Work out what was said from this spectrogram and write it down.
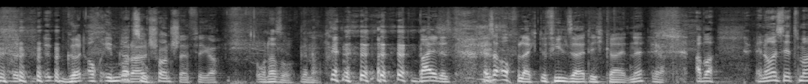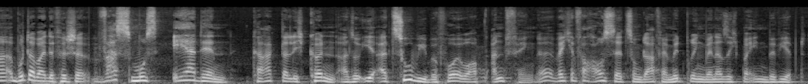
das gehört auch eben dazu. Oder als Schornsteinfeger. Oder so, genau. Beides. Also auch vielleicht eine Vielseitigkeit, ne? Ja. Aber, Herr Neuss, jetzt mal Butter bei der Fische. Was muss er denn charakterlich können? Also Ihr Azubi, bevor er überhaupt anfängt. Ne? Welche Voraussetzungen darf er mitbringen, wenn er sich bei Ihnen bewirbt?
